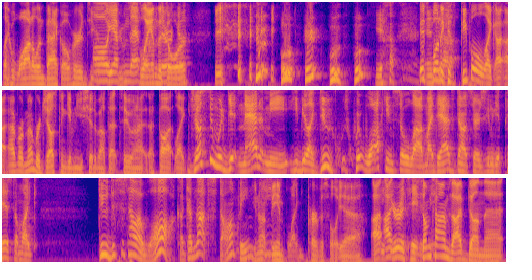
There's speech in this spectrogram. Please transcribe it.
like waddling back over into your Oh, yeah, from that slam the door. yeah, It's And, funny uh, because people like I, I I remember Justin giving you shit about that too, and I, I thought like Justin would get mad at me. He'd be like, "Dude, qu- quit walking so loud. My dad's downstairs. He's gonna get pissed." I'm like, "Dude, this is how I walk. Like, I'm not stomping. you're not Damn. being like." purposeful. Yeah, I, I irritated me. Sometimes I've done that,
